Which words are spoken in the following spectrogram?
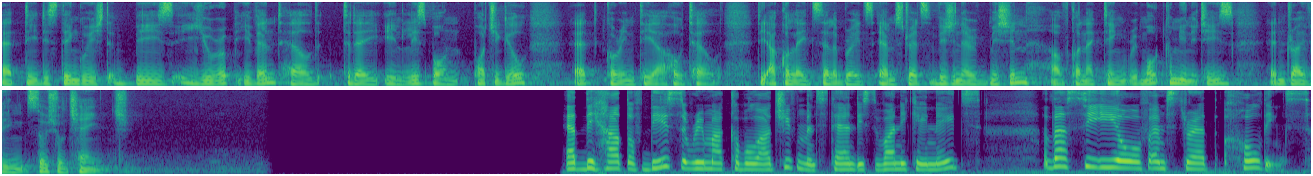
at the distinguished Bees Europe event held today in Lisbon, Portugal at Corinthia Hotel. The accolade celebrates Mstret's visionary mission of connecting remote communities and driving social change. At the heart of this remarkable achievement stand is Vanike the CEO of Mstret Holdings.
